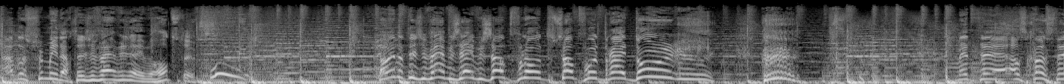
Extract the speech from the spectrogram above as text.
Nou, dat is vanmiddag tussen 5 en 7. Hot stuff. Woe! Vanmiddag tussen 5 en 7. Zandvoort, draait door. Met eh, als gast eh,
